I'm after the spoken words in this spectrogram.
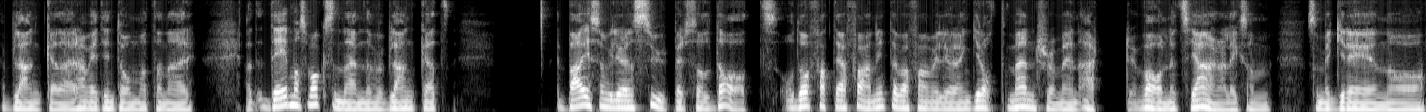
Blanka där. Han vet inte om att han är... Det måste man också nämna med Blanka att Bison vill göra en supersoldat. Och då fattar jag fan inte varför han vill göra en grottmänniska med en ärt, valnötshjärna liksom. Som är grön och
